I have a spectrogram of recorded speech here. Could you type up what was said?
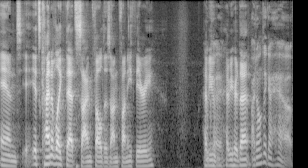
and it's kind of like that Seinfeld is unfunny theory. Have you have you heard that? I don't think I have.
